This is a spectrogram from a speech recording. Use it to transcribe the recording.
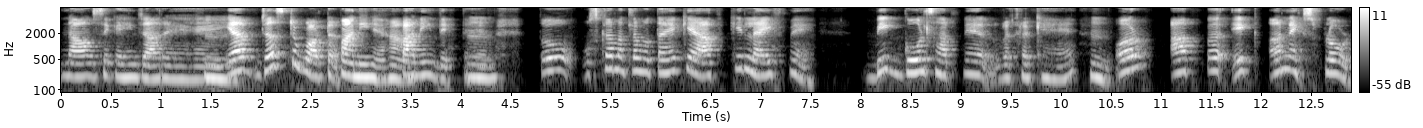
नाव से कहीं जा रहे हैं हम्म। या जस्ट वाटर पानी है हाँ। पानी देखते हैं। हम्म। तो उसका मतलब होता है कि आपकी लाइफ में बिग गोल्स आपने रख रखे हैं हम्म, और आप एक अनएक्सप्लोर्ड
